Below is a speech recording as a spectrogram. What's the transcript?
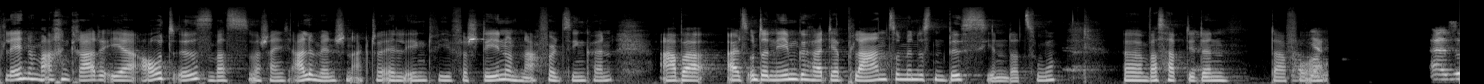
Pläne machen gerade eher out ist, was wahrscheinlich alle Menschen aktuell irgendwie verstehen und nachvollziehen können. Aber als Unternehmen gehört der Plan zumindest ein bisschen dazu. Äh, was habt ihr denn davor? Ja. Also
